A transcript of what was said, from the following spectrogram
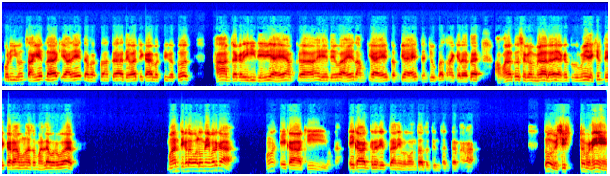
कोणी येऊन सांगितलं की अरे त्या भक्तांच्या देवाची काय भक्ती करतोस? हा आमच्याकडे ही देवी आहे. आमक हे देव आहेत आमके आहेत तमके आहेत. त्यांची उपासना केल्या तर आम्हाला तर सगळं मिळालं. याकरता तुम्ही देखील ते करा म्हणून असं म्हणल्याबरोबर मन तिकडे वळू नये बरं का. म्हणून एकाकी एकाग्र चित्ताने भगवंताचं चिंतन करणारा. तो विशिष्टपणे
